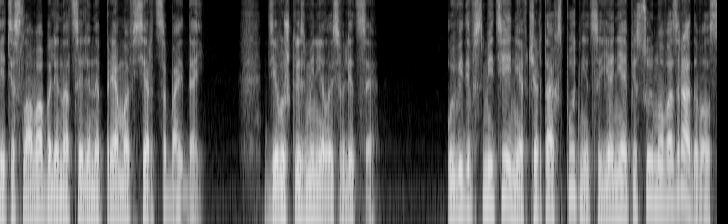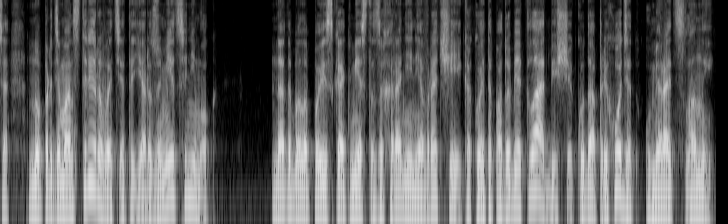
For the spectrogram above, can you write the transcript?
Эти слова были нацелены прямо в сердце Байдай. Девушка изменилась в лице. Увидев смятение в чертах спутницы, я неописуемо возрадовался, но продемонстрировать это я, разумеется, не мог. Надо было поискать место захоронения врачей, какое-то подобие кладбища, куда приходят умирать слоны.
